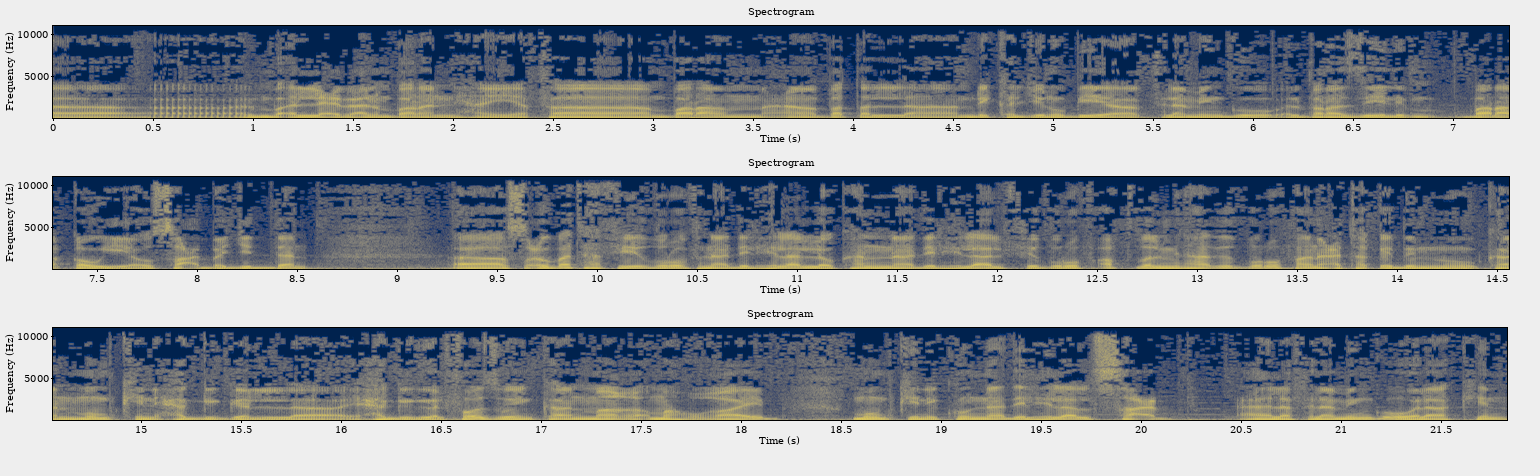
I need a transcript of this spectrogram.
اللعب على المباراة النهائية. فمباراة مع بطل أمريكا الجنوبية فلامينغو البرازيلي مباراة قوية وصعبة جدا. آه، صعوبتها في ظروف نادي الهلال. لو كان نادي الهلال في ظروف أفضل من هذه الظروف أنا أعتقد إنه كان ممكن يحقق يحقق الفوز وإن كان ما ما هو غايب ممكن يكون نادي الهلال صعب على فلامينغو ولكن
